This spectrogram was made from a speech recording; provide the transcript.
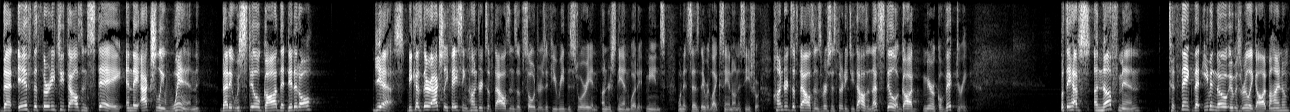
that if the 32,000 stay and they actually win, that it was still God that did it all? Yes, because they're actually facing hundreds of thousands of soldiers if you read the story and understand what it means when it says they were like sand on a seashore. Hundreds of thousands versus 32,000. That's still a God miracle victory. But they have enough men to think that even though it was really God behind them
